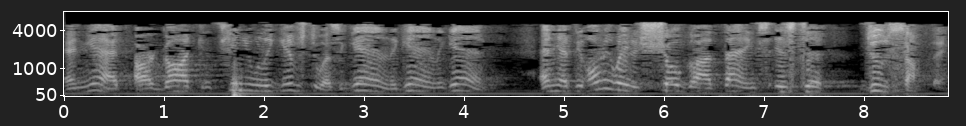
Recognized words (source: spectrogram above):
And yet, our God continually gives to us again and again and again. And yet, the only way to show God thanks is to do something.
